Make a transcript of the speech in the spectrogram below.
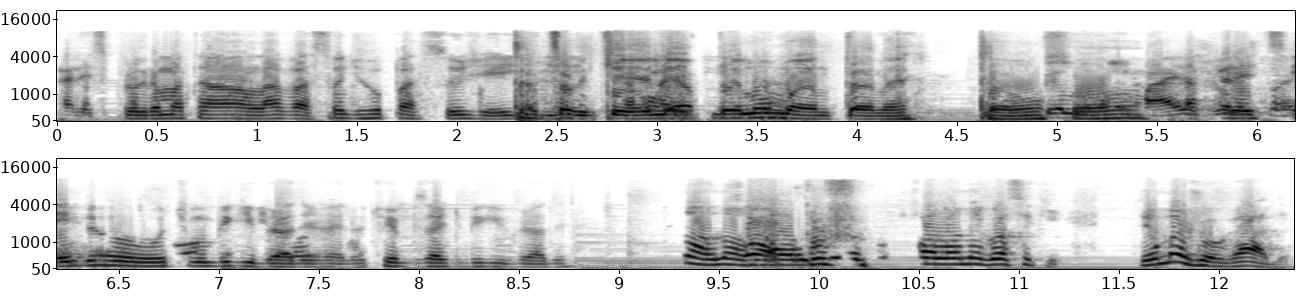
Cara, esse programa tá uma lavação de roupa suja aí. É que porque tá ele é parecendo- pelo manta, né? Então só. Mais Tá parecendo ainda. o último Big Brother, velho. O último episódio do Big Brother. Não, não, por eu, eu vou falar um negócio aqui. Tem uma jogada.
